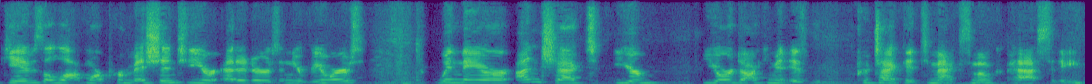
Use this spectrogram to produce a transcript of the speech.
gives a lot more permission to your editors and your viewers when they are unchecked your your document is protected to maximum capacity.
